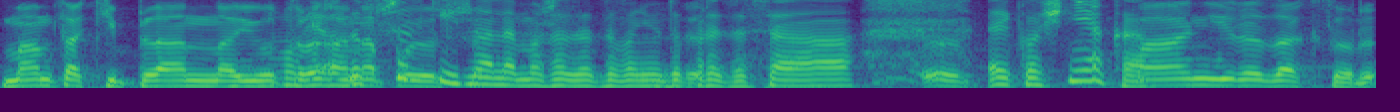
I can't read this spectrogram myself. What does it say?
mam taki plan na jutro, a do na wszystkich, no ale może zadzwonił do prezesa e, Kośniaka. Pani redaktor, y,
